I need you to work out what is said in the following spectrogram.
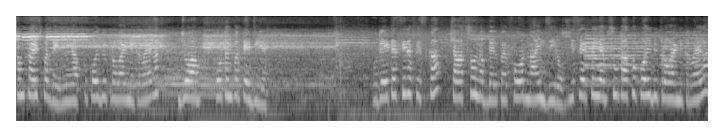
कम प्राइस पर दे रही है, आपको कोई भी प्रोवाइड नहीं करवाएगा, जो आप कॉटन पर तेज़ी है। रेट है सिर्फ़ इसका चार सौ नब्बे रुपये फोर नाइन ज़ीरो इस रेट पे ये सूट आपको कोई भी प्रोवाइड नहीं करवाएगा,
